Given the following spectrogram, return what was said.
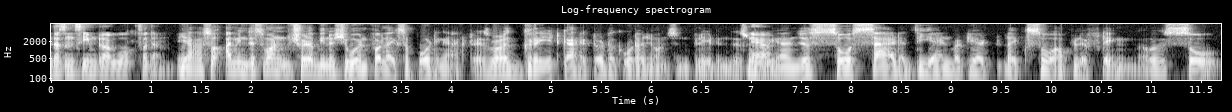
doesn't seem to have worked for them. Yeah, so I mean, this one should have been a shoe in for like supporting actress. What a great character Dakota Johnson played in this movie, yeah. and just so sad at the end, but yet like so uplifting. It was so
